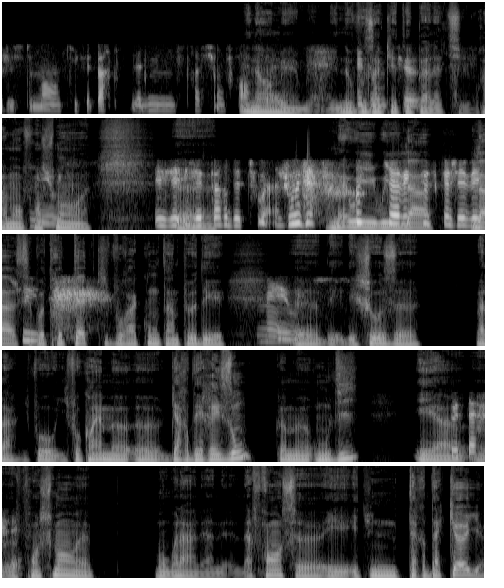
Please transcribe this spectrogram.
justement qui fait partie de l'administration française. non, mais, ne vous inquiétez pas là-dessus. Vraiment, franchement. J'ai peur de tout. Hein, je vous Mais oui, oui. avec tout ce que j'ai vécu. Là, c'est votre tête qui vous raconte un peu des, des, des, choses. voilà, il faut, il faut quand même garder raison, comme on dit. Et franchement, bon voilà, la, France est, une terre d'accueil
